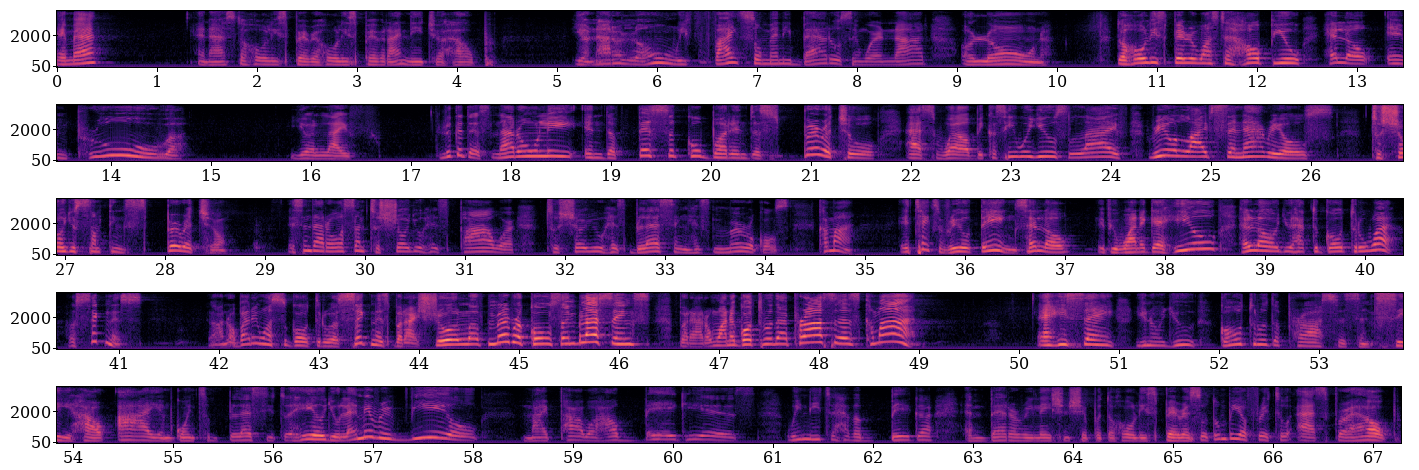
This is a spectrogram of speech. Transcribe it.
Amen? And ask the Holy Spirit, Holy Spirit, I need your help. You're not alone. We fight so many battles and we're not alone. The Holy Spirit wants to help you, hello, improve your life look at this, not only in the physical, but in the spiritual as well, because he will use life, real life scenarios to show you something spiritual. Isn't that awesome? To show you his power, to show you his blessing, his miracles. Come on. It takes real things. Hello. If you want to get healed, hello, you have to go through what? A sickness. Nobody wants to go through a sickness, but I sure love miracles and blessings, but I don't want to go through that process. Come on. And he's saying, you know, you go through the process and see how I am going to bless you, to heal you. Let me reveal my power, how big he is. We need to have a bigger and better relationship with the Holy Spirit. So don't be afraid to ask for help.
